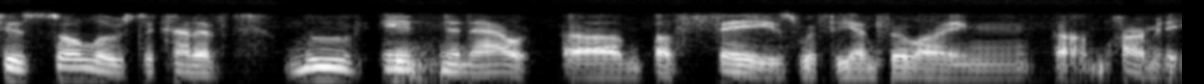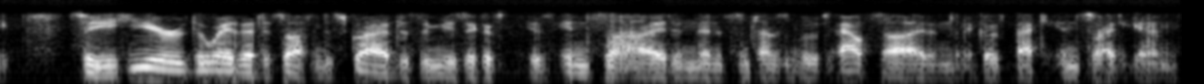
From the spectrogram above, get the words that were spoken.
his solos to kind of move in and out um, of phase with the underlying um, harmony. So you hear the way that it's often described as the music is, is inside, and then it sometimes moves outside, and then it goes back inside again.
